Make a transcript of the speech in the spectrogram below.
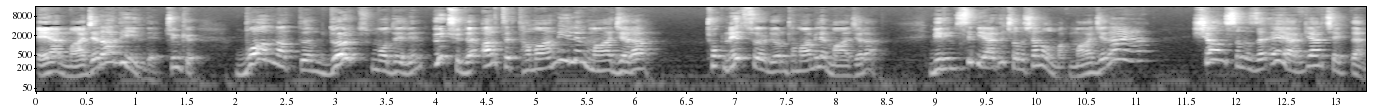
Eğer macera değildi. Çünkü bu anlattığım dört modelin üçü de artık tamamıyla macera. Çok net söylüyorum tamamıyla macera. Birincisi bir yerde çalışan olmak. Macera ya. Şansınıza eğer gerçekten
